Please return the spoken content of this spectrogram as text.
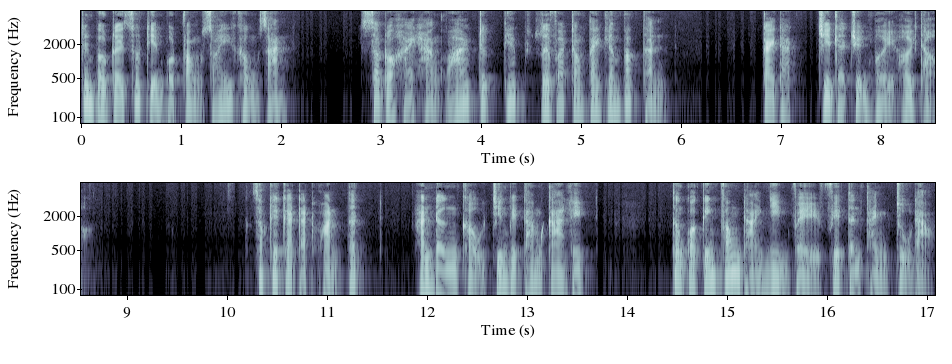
Trên bầu trời xuất hiện một vòng xoáy không gian. Sau đó hai hàng hóa trực tiếp rơi vào trong tay Lâm Bắc Thần. Cài đặt chỉ là chuyện mười hơi thở. Sau khi cài đặt hoàn tất, hắn nâng khẩu 98K lên. Thông qua kính phóng đại nhìn về phía tân thành chủ đảo.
